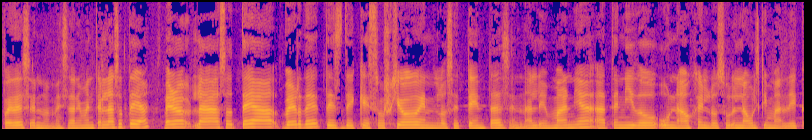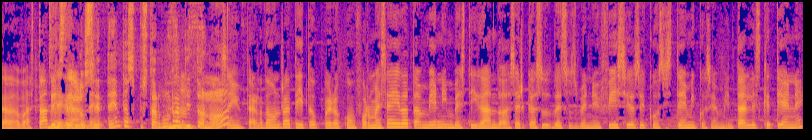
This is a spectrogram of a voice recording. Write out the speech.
puede ser no necesariamente en la azotea, pero la azotea verde desde que surgió en los 70 en Alemania ha tenido un auge en, los, en la última década bastante Desde grande. los 70 pues tardó un ratito, ¿no? Sí, tardó un ratito, pero conforme se ha ido también investigando acerca su- de sus beneficios ecosistémicos y ambientales que tiene,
